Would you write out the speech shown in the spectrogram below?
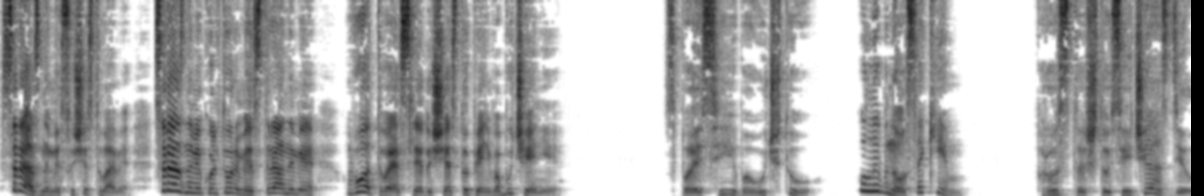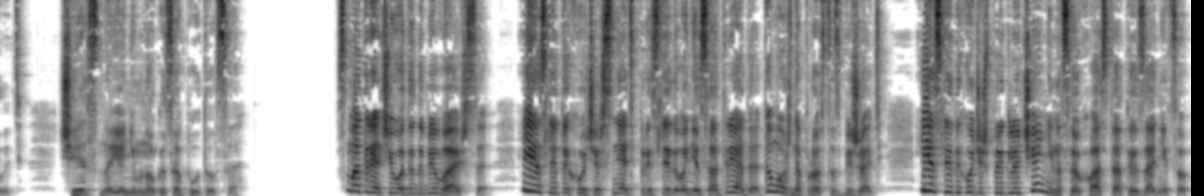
с разными существами, с разными культурами и странами. Вот твоя следующая ступень в обучении». «Спасибо, учту», — улыбнулся Ким. «Просто что сейчас делать? Честно, я немного запутался». «Смотря чего ты добиваешься. Если ты хочешь снять преследование с отряда, то можно просто сбежать. Если ты хочешь приключений на свою хвостатую задницу,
